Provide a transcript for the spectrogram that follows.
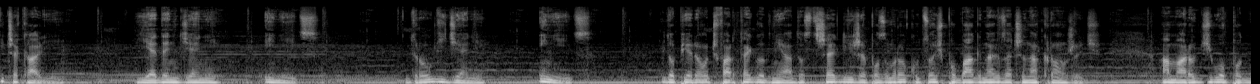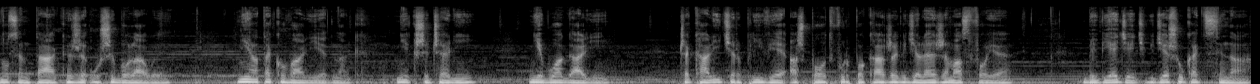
i czekali. Jeden dzień i nic. Drugi dzień i nic. Dopiero czwartego dnia dostrzegli, że po zmroku coś po bagnach zaczyna krążyć, a marodziło pod nosem tak, że uszy bolały. Nie atakowali jednak, nie krzyczeli, nie błagali. Czekali cierpliwie, aż potwór pokaże, gdzie leże ma swoje, by wiedzieć, gdzie szukać syna.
